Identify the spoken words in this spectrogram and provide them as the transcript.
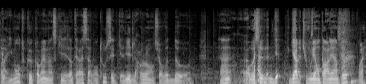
bah, ils montrent que quand même, hein, ce qui les intéresse avant tout, c'est de gagner de l'argent sur votre dos. Hein Oh, bah, Gab, tu voulais en parler un peu?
